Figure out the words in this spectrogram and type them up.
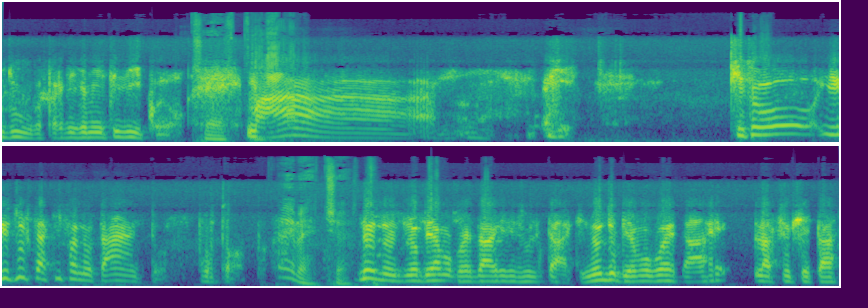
duro praticamente dicono, certo. ma eh, sono, i risultati fanno tanto, purtroppo. Eh beh, certo. Noi non dobbiamo guardare i risultati, noi dobbiamo guardare la società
